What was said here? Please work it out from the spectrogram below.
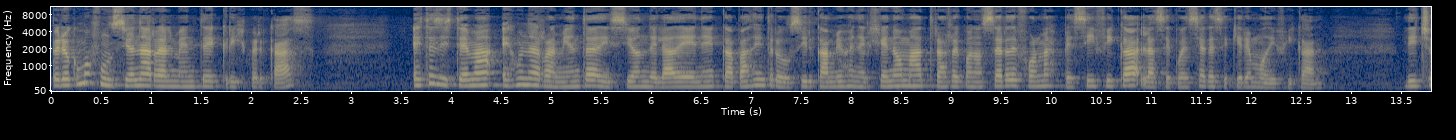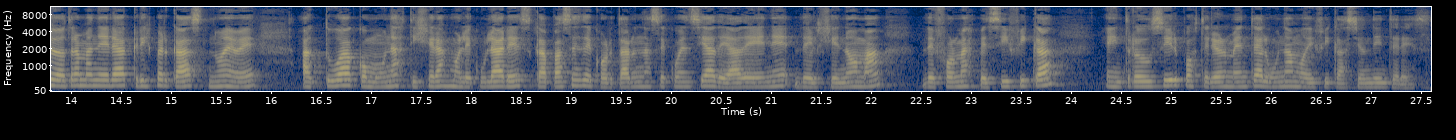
Pero ¿cómo funciona realmente CRISPR-Cas? Este sistema es una herramienta de edición del ADN capaz de introducir cambios en el genoma tras reconocer de forma específica la secuencia que se quiere modificar. Dicho de otra manera, CRISPR-Cas9 actúa como unas tijeras moleculares capaces de cortar una secuencia de ADN del genoma de forma específica e introducir posteriormente alguna modificación de interés.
